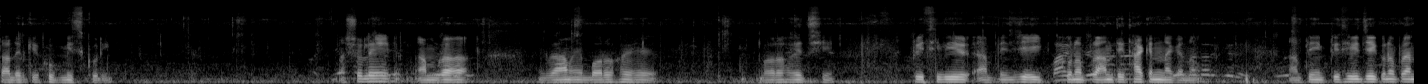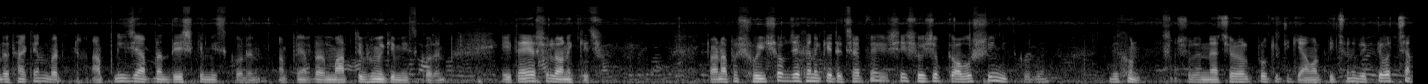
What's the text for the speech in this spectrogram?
তাদেরকে খুব মিস করি। আসলে আমরা গ্রামে বড় হয়ে, বড় হয়েছি। পৃথিবীর আপনি যেই কোনো প্রান্তে থাকেন না কেন, আপনি পৃথিবীর যে কোনো প্রান্তে থাকেন বাট আপনি যে আপনার দেশকে মিস করেন, আপনি আপনার মাতৃভূমিকে মিস করেন, এটাই আসলে অনেক কিছু। কারণ আপনার শৈশব যেখানে কেটেছে, আপনি সেই শৈশবকে অবশ্যই মিস করবেন। দেখুন আসলে ন্যাচারাল প্রকৃতি কি আমার পিছনে দেখতে পাচ্ছেন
